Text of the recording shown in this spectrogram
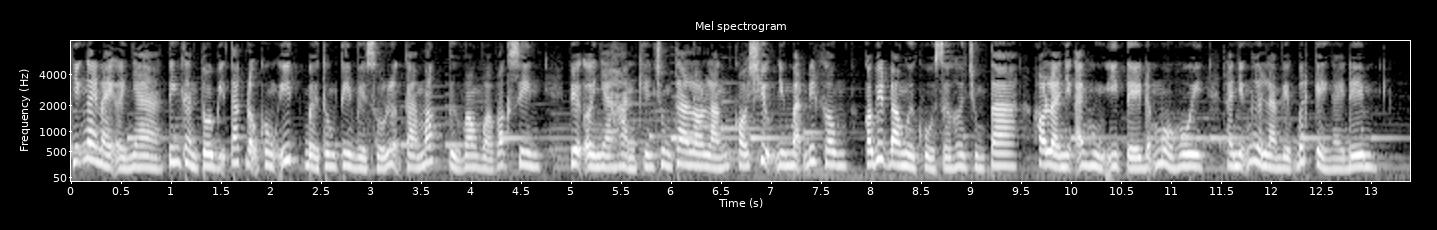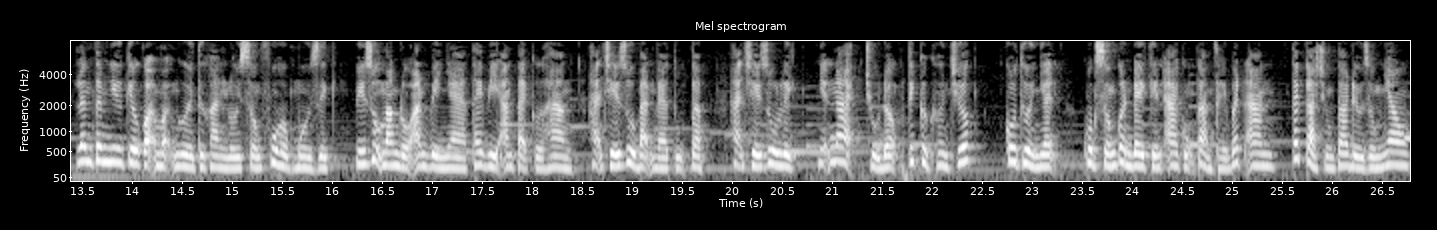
những ngày này ở nhà, tinh thần tôi bị tác động không ít bởi thông tin về số lượng ca mắc, tử vong và vaccine. Việc ở nhà hẳn khiến chúng ta lo lắng, khó chịu nhưng bạn biết không, có biết bao người khổ sở hơn chúng ta. Họ là những anh hùng y tế đẫm mồ hôi, là những người làm việc bất kể ngày đêm. Lâm Tâm Như kêu gọi mọi người thực hành lối sống phù hợp mùa dịch, ví dụ mang đồ ăn về nhà thay vì ăn tại cửa hàng, hạn chế dù bạn bè tụ tập, hạn chế du lịch, nhẫn nại, chủ động, tích cực hơn trước. Cô thừa nhận, cuộc sống gần đây khiến ai cũng cảm thấy bất an, tất cả chúng ta đều giống nhau,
